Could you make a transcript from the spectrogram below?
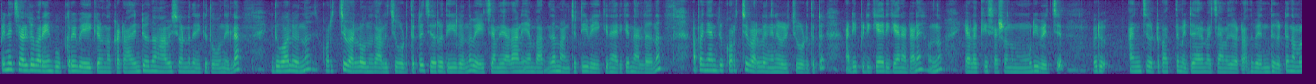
പിന്നെ ചിലർ പറയും കുക്കറി വേവിക്കണം എന്നൊക്കെ കേട്ടോ. അതിന്റെ ഒന്നും ആവശ്യമുണ്ടെന്ന് എനിക്ക് തോന്നുന്നില്ല. ഇതുപോലെ ഒന്ന് കുറച്ച് വെള്ളം ഒന്ന് തളിച്ച് കൊടുത്തിട്ട് ചെറു തീയിലൊന്ന് വേവിച്ചാൽ മതി. അതാണ് ഞാൻ പറഞ്ഞത് മൺചട്ടി വേവിക്കുന്നതായിരിക്കും നല്ലതെന്ന്. അപ്പോൾ ഞാനൊരു കുറച്ച് വെള്ളം ഇങ്ങനെ ഒഴിച്ചു കൊടുത്തിട്ട് അടി പിടിക്കാതിരിക്കാനായിട്ടാണ് ഒന്ന് ഇളക്കിയ ശേഷം ഒന്ന് മൂടി വെച്ച് ഒരു അഞ്ച് തൊട്ട് പത്ത് മിനിറ്റ് നേരം വെച്ചാൽ മതി കേട്ടോ. അത് വെന്ത് കിട്ടും. നമ്മൾ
